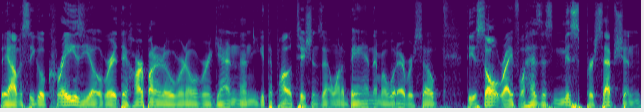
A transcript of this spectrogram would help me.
they obviously go crazy over it. They harp on it over and over again, and then you get the politicians that want to ban them or whatever. So the assault rifle has this misperception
